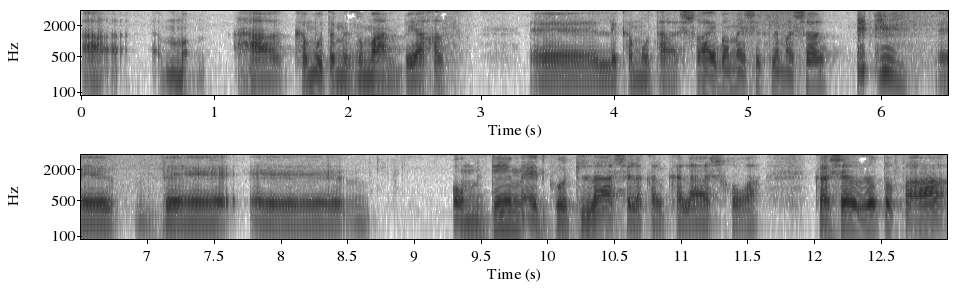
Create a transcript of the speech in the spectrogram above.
לכמות המזומן ביחס לכמות האשראי במשק למשל, ועומדים את גודלה של הכלכלה השחורה. כאשר זו תופעה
